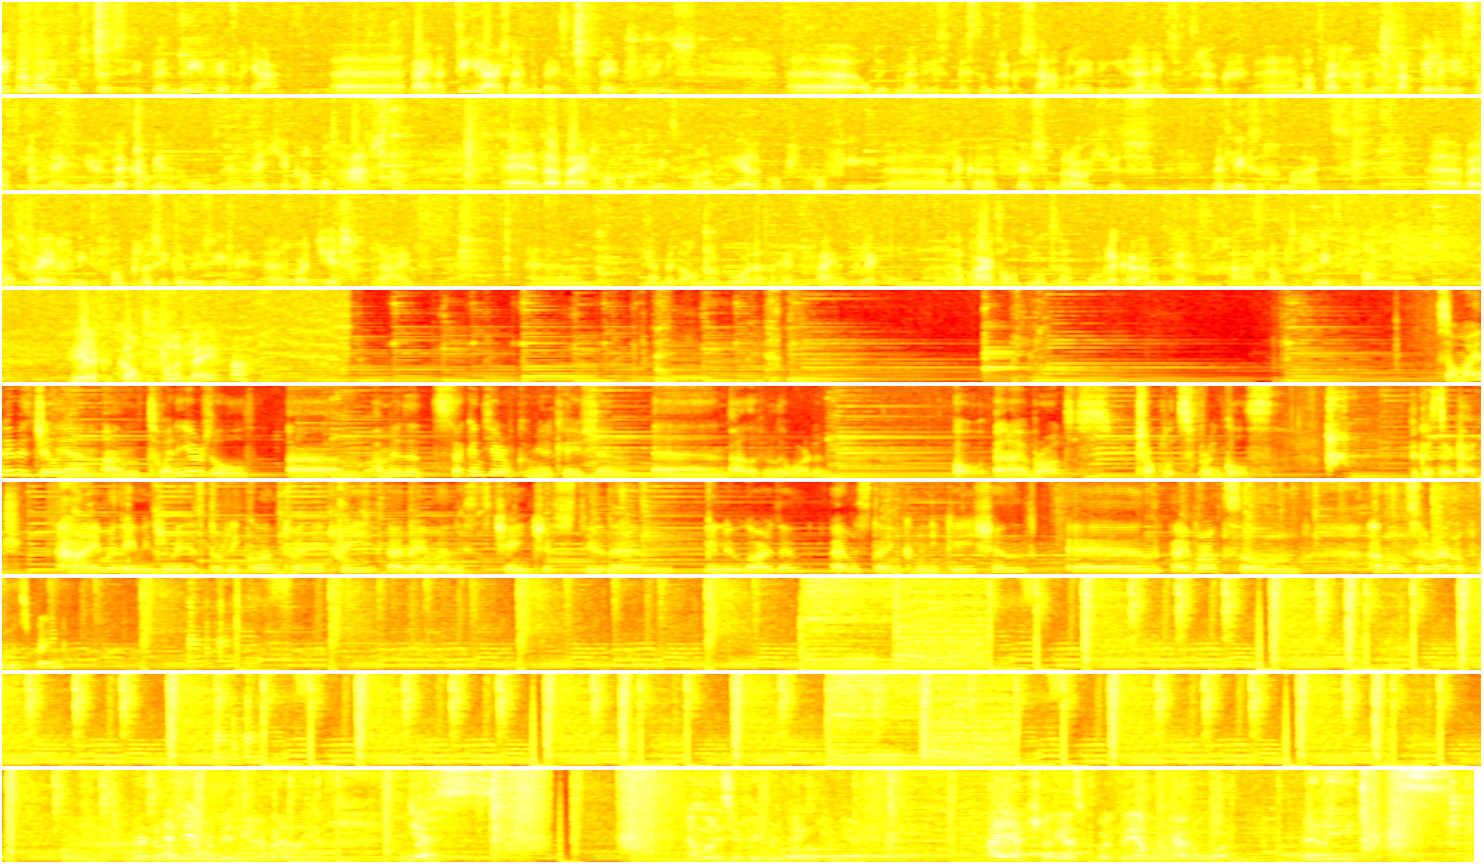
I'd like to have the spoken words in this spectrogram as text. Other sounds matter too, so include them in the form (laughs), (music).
Ik ben Marie Vosbus. ik ben 43 jaar. Eh, bijna 10 jaar zijn we bezig met Baby van dienst. Eh, op dit moment is het best een drukke samenleving. Iedereen heeft het druk. En wat wij heel graag willen is dat iedereen hier lekker binnenkomt en een beetje kan onthaasten. En daarbij gewoon kan genieten van een heerlijk kopje koffie, eh, lekkere verse broodjes, met liefde gemaakt. bij ons kan je genieten van klassieke muziek, er wordt jazz gedraaid. Uh, ja, met andere woorden, een hele fijne plek om uh, elkaar te ontmoeten, om lekker aan het werk te gaan en om te genieten van heerlijke kanten van het leven. So my name is Jillian, I'm 20 years old, um, I'm in the second year of communication and I live in Leeuwarden. Oh, and I brought chocolate sprinkles because they're Dutch. Hi, my name is Remedios Torrico, I'm 23 and I'm an exchange student in Leeuwarden. I'm studying communication and I brought some jamon serrano from Spain. Ever been here, by the way? Yes. And what is your favorite bagel from here? I actually asked for the avocado one. Really?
